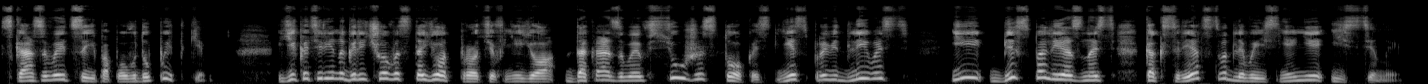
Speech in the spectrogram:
сказывается и по поводу пытки. Екатерина горячо восстает против нее, доказывая всю жестокость, несправедливость и бесполезность как средство для выяснения истины.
